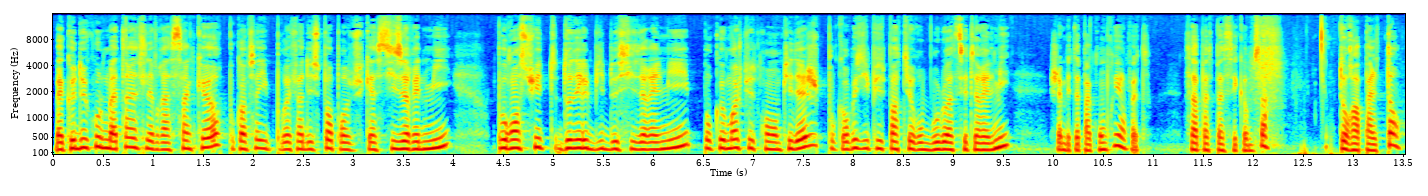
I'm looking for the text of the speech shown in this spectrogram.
bah, que du coup, le matin, il se lèverait à 5 heures, pour comme ça, il pourrait faire du sport jusqu'à 6h30, pour ensuite donner le bip de 6h30, pour que moi, je puisse prendre mon petit-déj, pour qu'en plus, il puisse partir au boulot à 7h30. Jamais t'as pas compris, en fait. Ça va pas se passer comme ça. T'auras pas le temps,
